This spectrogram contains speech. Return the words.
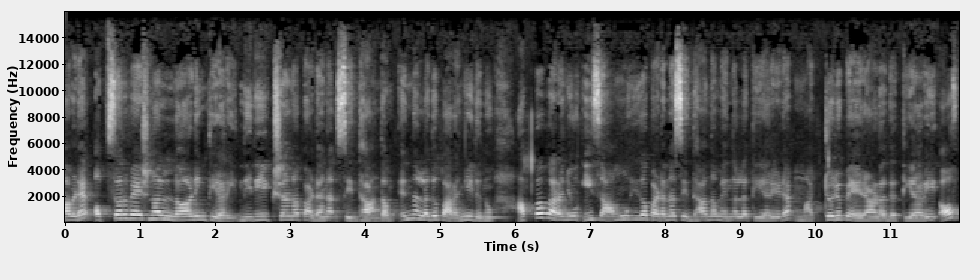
അവിടെ ഒബ്സർവേഷണൽ ലേണിംഗ് തിയറി നിരീക്ഷണ പഠന സിദ്ധാന്തം എന്നുള്ളത് പറഞ്ഞിരുന്നു. അപ്പോൾ പറഞ്ഞു ഈ സാമൂഹിക പഠന സിദ്ധാന്തം എന്നുള്ള തിയറിയുടെ മറ്റൊരു പേരാണ് the theory of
